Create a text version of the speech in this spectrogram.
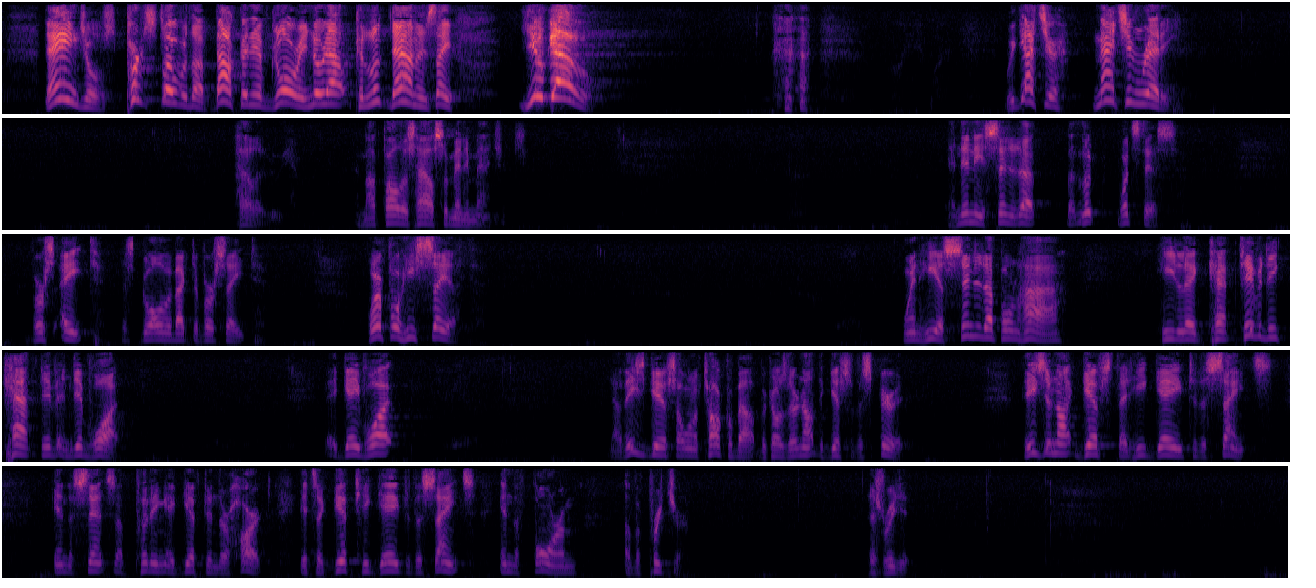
The angels perched over the balcony of glory, no doubt, could look down and say, You go! we got your mansion ready. Hallelujah. In my father's house are many mansions. And then he ascended up. But look, what's this? Verse 8. Let's go all the way back to verse 8. Wherefore he saith, When he ascended up on high, he led captivity captive and did what? It gave what? Now, these gifts I want to talk about because they're not the gifts of the Spirit. These are not gifts that he gave to the saints in the sense of putting a gift in their heart. It's a gift he gave to the saints in the form of a preacher. Let's read it.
